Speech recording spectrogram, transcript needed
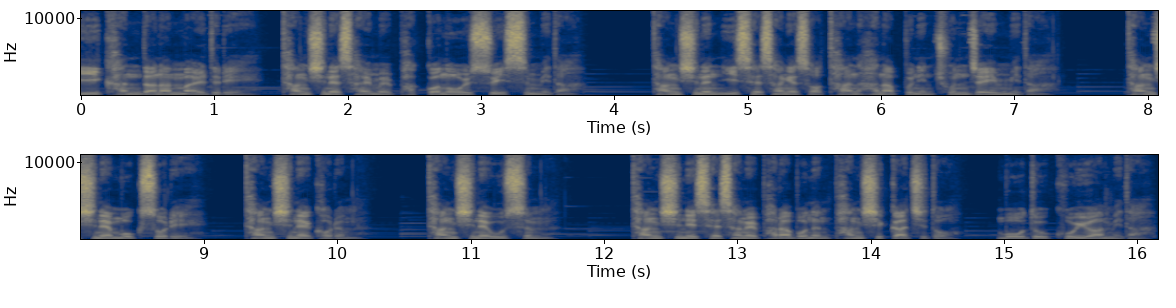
이 간단한 말들이 당신의 삶을 바꿔놓을 수 있습니다. 당신은 이 세상에서 단 하나뿐인 존재입니다. 당신의 목소리, 당신의 걸음, 당신의 웃음, 당신이 세상을 바라보는 방식까지도 모두 고유합니다.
